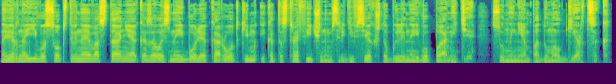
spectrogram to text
Наверное, его собственное восстание оказалось наиболее коротким и катастрофичным среди всех, что были на его памяти, — с унынием подумал герцог.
